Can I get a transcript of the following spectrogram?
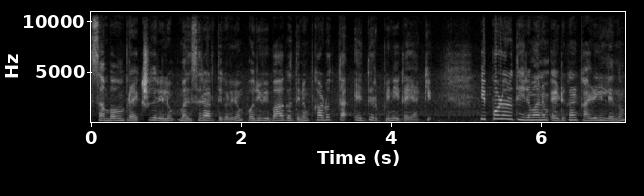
സംഭവം പ്രേക്ഷകരിലും മത്സരാർത്ഥികളിലും ഒരു വിഭാഗത്തിനും കടുത്ത എതിർപ്പിന് ഇടയാക്കി. ഇപ്പോൾ ഒരു തീരുമാനം എടുക്കാൻ കഴിയില്ലെന്നും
